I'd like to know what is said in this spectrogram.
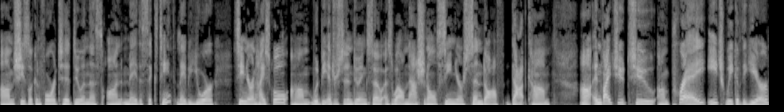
Um, she's looking forward to doing this on May the 16th. Maybe your senior in high school um, would be interested in doing so as well. NationalSeniorSendoff.com. Uh, invite you to um, pray each week of the year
